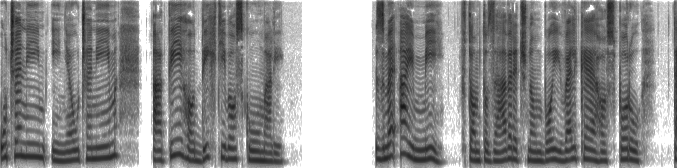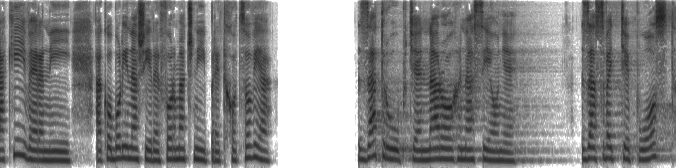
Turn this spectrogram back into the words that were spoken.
učeným i neučeným a tí ho dychtivo skúmali. Sme aj my v tomto záverečnom boji veľkého sporu taký verný, ako boli naši reformační predchodcovia? Zatrúbte na roh na Sione. Zasvedte pôst,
